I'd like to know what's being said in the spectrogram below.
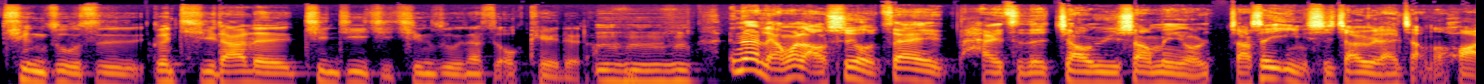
庆祝是跟其他的亲戚一起庆祝，那是 OK 的。嗯哼哼。那两位老师有在孩子的教育上面有，假设饮食教育来讲的话，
